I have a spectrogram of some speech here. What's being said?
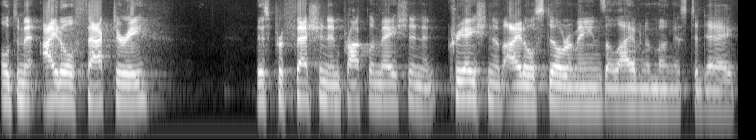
ultimate idol factory. This profession and proclamation and creation of idols still remains alive and among us today.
